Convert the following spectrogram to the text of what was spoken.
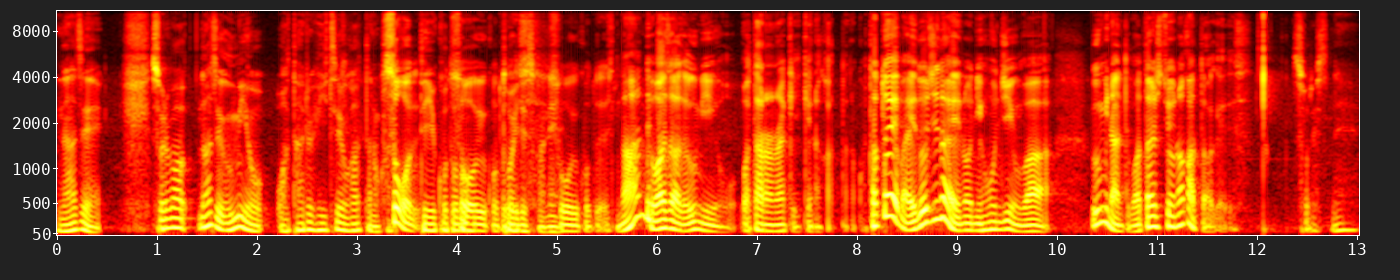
なぜそれはなぜ海を渡る必要があったのかそうっていうことの問いですかねそういうことです。なんでわざわざ海を渡らなきゃいけなかったのか。例えば江戸時代の日本人は海なんて渡る必要なかったわけです。そうですね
